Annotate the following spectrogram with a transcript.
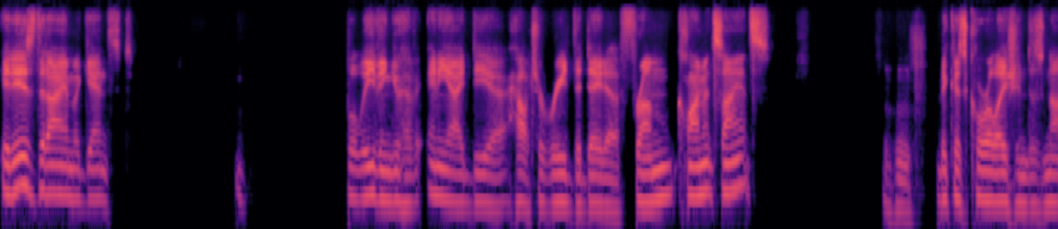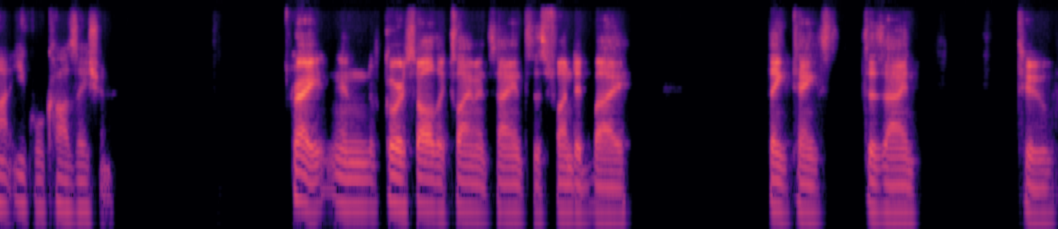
It is that I am against believing you have any idea how to read the data from climate science Mhm. because correlation does not equal causation. Right. And of course, all the climate science is funded by think tanks designed to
